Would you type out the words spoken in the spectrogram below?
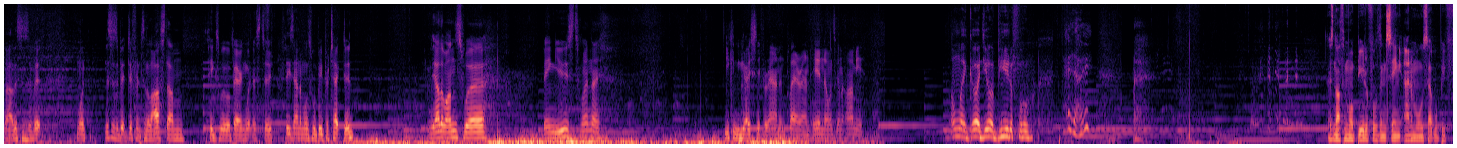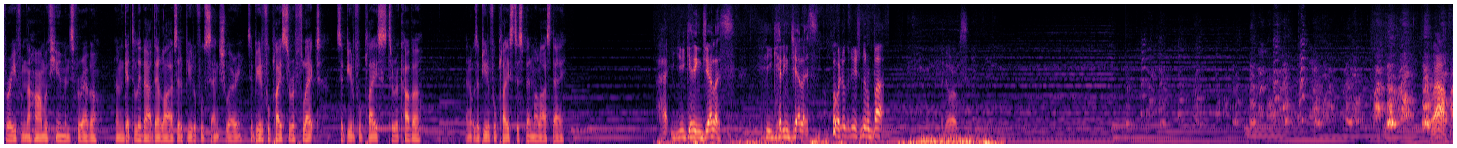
Wow, this is a bit more. This is a bit different to the last um, pigs we were bearing witness to. These animals will be protected. The other ones were being used, weren't they? You can go sniff around and play around here. No one's going to harm you. Oh my god, you're beautiful. Hello. There's nothing more beautiful than seeing animals that will be free from the harm of humans forever and get to live out their lives at a beautiful sanctuary. It's a beautiful place to reflect, it's a beautiful place to recover, and it was a beautiful place to spend my last day. Uh, you getting jealous? You getting jealous? Oh, look at this little butt. Adorbs. Wow.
